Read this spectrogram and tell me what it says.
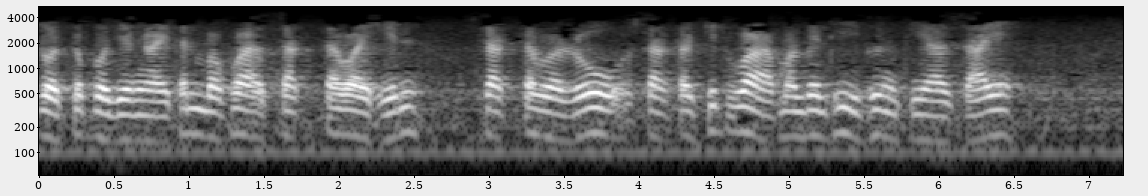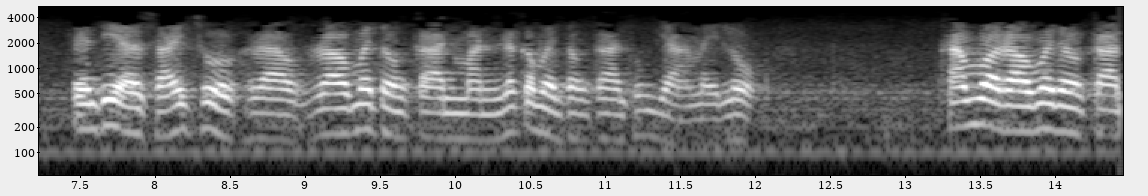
ปลดก็ปลดยังไง ท่านบอกว่าสักแต่ว่าเห็น สักแต่ว่ารู้สักแต่คิดว่ามันเป็นที่พึ่งที่อาศัย เป็นที่อาศัยชั่วคราว เราไม่ต้องการมันแล้วก็ไม่ต้องการทุกอย่างในโลกคำว่าเราไม่ต้องการ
